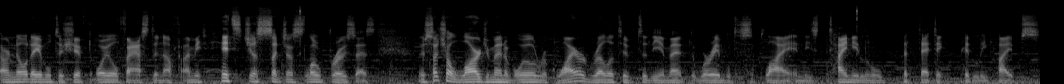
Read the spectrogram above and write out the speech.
are not able to shift oil fast enough. I mean, it's just such a slow process. There's such a large amount of oil required relative to the amount that we're able to supply in these tiny little pathetic piddly pipes.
